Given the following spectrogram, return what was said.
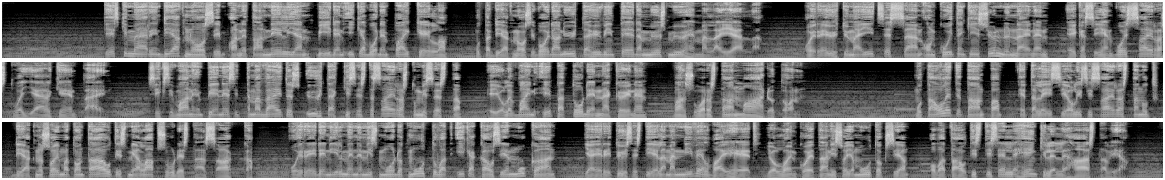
Keskimäärin diagnoosi annetaan neljän viiden ikävuoden paikkeilla, mutta diagnoosi voidaan yhtä hyvin tehdä myös myöhemmällä iällä. Oireyhtymä itsessään on kuitenkin synnynnäinen, eikä siihen voi sairastua jälkeenpäin. Siksi vanhempien esittämä väitös yhtäkkisestä sairastumisesta ei ole vain epätodennäköinen, vaan suorastaan mahdoton. Mutta oletetaanpa, että Leissi olisi sairastanut diagnosoimatonta autismia lapsuudestaan saakka. Oireiden ilmenemismuodot muuttuvat ikäkausien mukaan ja erityisesti elämän nivelvaiheet, jolloin koetaan isoja muutoksia, ovat autistiselle henkilölle haastavia.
